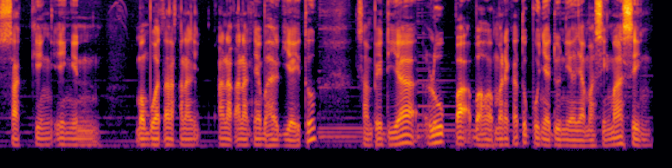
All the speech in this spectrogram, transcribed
Saking ingin membuat anak-anak anak-anaknya bahagia itu sampai dia lupa bahwa mereka tuh punya dunianya masing-masing.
